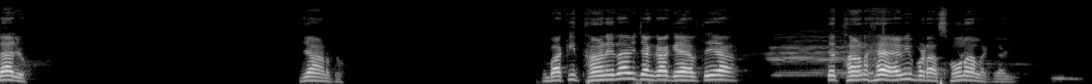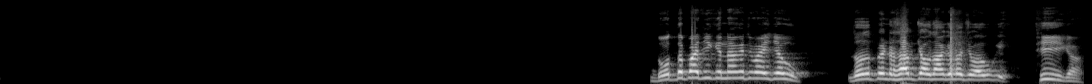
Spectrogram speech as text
ਲੈ ਜਾਓ। ਜਾਣ ਦੋ। ਬਾਕੀ ਥਾਣੇ ਦਾ ਵੀ ਚੰਗਾ ਗੈਪ ਤੇ ਆ ਤੇ ਥਣ ਹੈ ਵੀ ਬੜਾ ਸੋਹਣਾ ਲੱਗਾ ਜੀ। ਦੁੱਧ ਭਾਜੀ ਕਿੰਨਾ ਕੁ ਚਵਾਈ ਜਾਊ? ਦੁੱਧ ਪਿੰਡਰ ਸਾਹਿਬ 14 ਕਿਲੋ ਚਵਾਊਗੀ। ਠੀਕ ਆ।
